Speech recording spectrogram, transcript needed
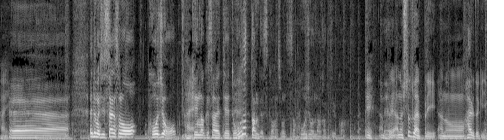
はい、えー、でも実際にその工場見学されてどうだったんですか、はい、橋本さん工場の中っていうか。ええ、やっぱり、あの一つはやっぱりあの入るときに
